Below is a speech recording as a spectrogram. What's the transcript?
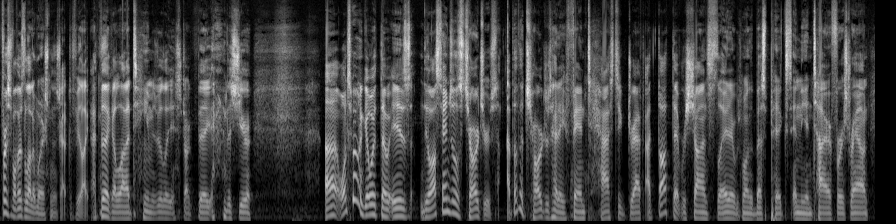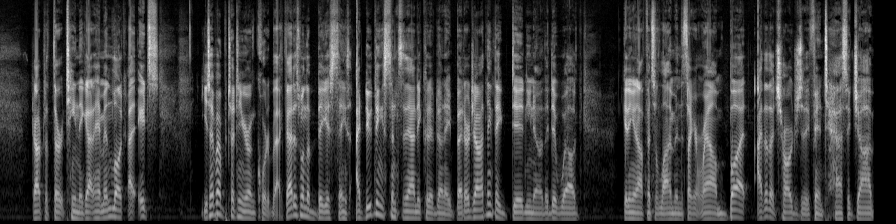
first of all, there's a lot of winners from this draft. I feel like I feel like a lot of teams really struck big this year. Uh, one team I want to go with though is the Los Angeles Chargers. I thought the Chargers had a fantastic draft. I thought that Rashawn Slater was one of the best picks in the entire first round. Dropped to 13, they got him. And look, it's you talk about protecting your own quarterback. That is one of the biggest things. I do think Cincinnati could have done a better job. I think they did. You know, they did well getting an offensive lineman in the second round. But I thought the Chargers did a fantastic job.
